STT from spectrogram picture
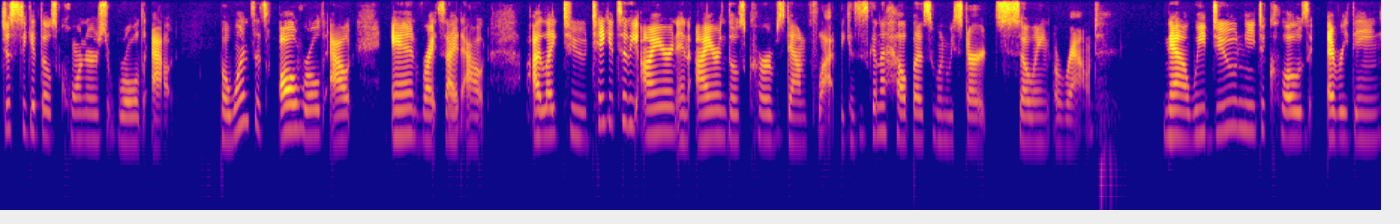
just to get those corners rolled out. But once it's all rolled out and right side out, I like to take it to the iron and iron those curves down flat because it's going to help us when we start sewing around. Now we do need to close everything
